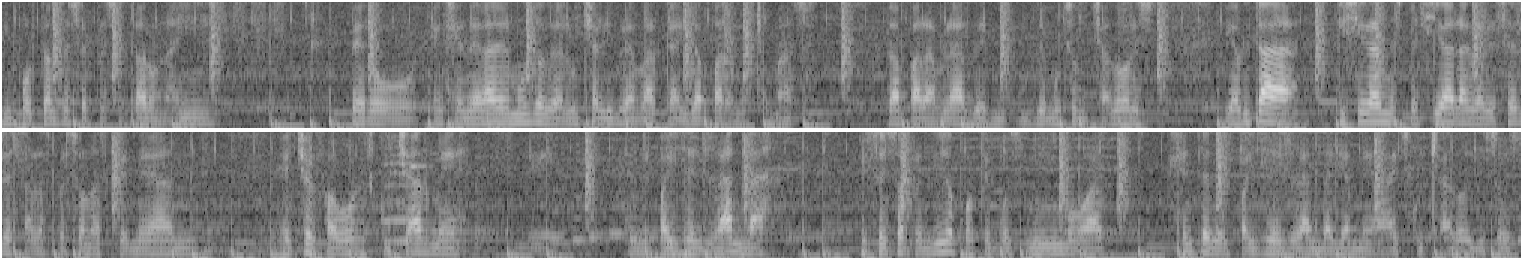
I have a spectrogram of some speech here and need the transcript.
importantes se presentaron ahí. Pero en general el mundo de la lucha libre abarca y da para mucho más. Da para hablar de, muchos luchadores. Y ahorita quisiera en especial agradecerles a las personas que me han hecho el favor de escucharme eh, en el país de Irlanda. Estoy sorprendido porque pues mínimo gente del país de Irlanda ya me ha escuchado y eso es,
